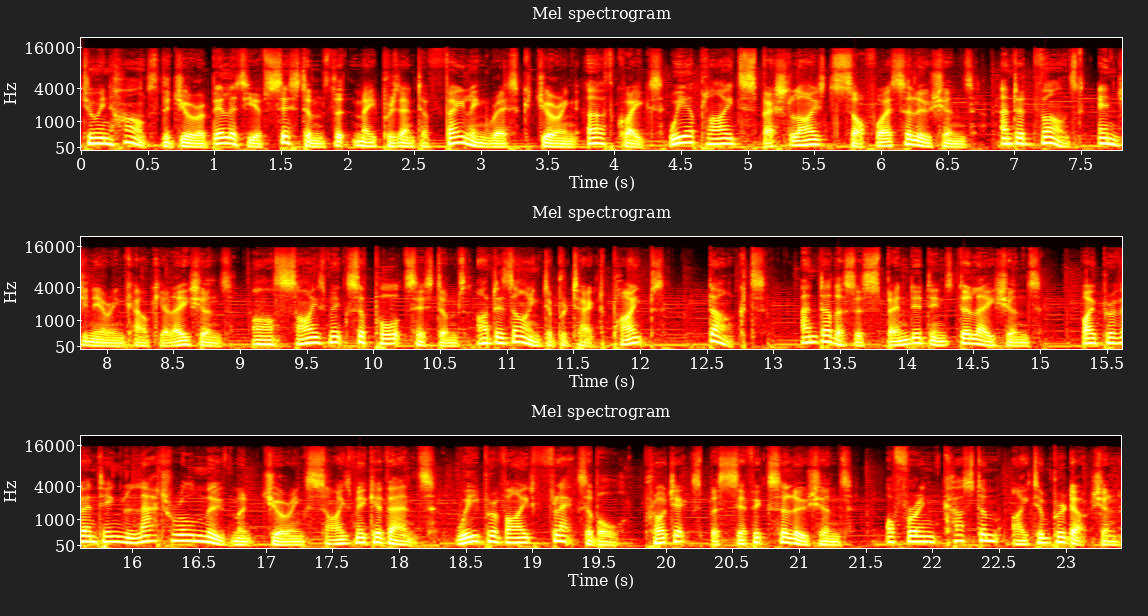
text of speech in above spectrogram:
To enhance the durability of systems that may present a failing risk during earthquakes, we applied specialized software solutions and advanced engineering calculations. Our seismic support systems are designed to protect pipes, ducts, and other suspended installations by preventing lateral movement during seismic events. We provide flexible, project-specific solutions offering custom item production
